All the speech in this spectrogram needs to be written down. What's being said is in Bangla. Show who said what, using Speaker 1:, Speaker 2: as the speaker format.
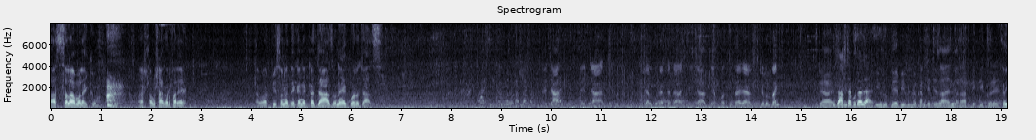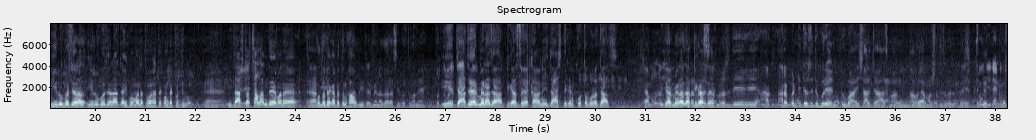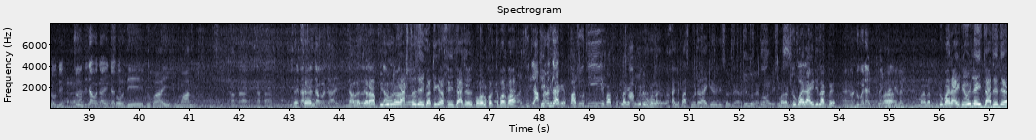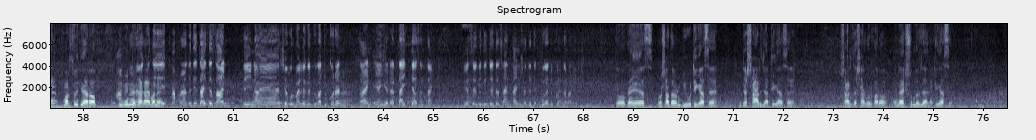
Speaker 1: আসসালামু আলাইকুম। আসলাম সাগর পারে আমার পিছনে দেখেন একটা জাহাজ, অনেক বড় জাহাজ।
Speaker 2: জাহাজ বিশাল বড় একটা জাহাজ। জাহাজ নিয়ে পথ কোথায়? যায় ভাই?
Speaker 1: জাহাজটা কোথায় যায়?
Speaker 3: ইউরোপের বিভিন্ন কান্ট্রিতে যায় তারা পিকনিক করে।
Speaker 1: তো ইউরোপে যারা ইউরোপে যারা যাইবো মানে তোমার সাথে কন্ট্যাক্ট করে দিব?
Speaker 3: হ্যাঁ
Speaker 1: এই জাহাজটা চালান দে মানে
Speaker 3: হ্যাঁ,
Speaker 1: কত টাকা বেতন
Speaker 3: আমি এটার ম্যানেজার আছি বর্তমানে।
Speaker 1: এই জাহাজের ম্যানেজার ঠিক আছে কারণ এই জাহাজ দেখেন কত বড় জাহাজ। এটার ম্যানেজার ঠিক আছে।
Speaker 3: আপনারা যদি আরব কান্ট্রিতেও যদি ঘুরেন দুবাই শারজা আজমান তাহলে আমার সাথে যোগাযোগ করে
Speaker 2: সৌদি সৌদি সৌদি যাওয়া যায়
Speaker 3: সৌদি দুবাই ওমান
Speaker 1: দেখছেন? মানে যারা বিভিন্ন রাষ্ট্র যাইবা ঠিক আছে জাহাজে ভ্রমণ করতে পারবা। কি কি লাগে? পাসপোর্ট কি কি পাসপোর্ট লাগে কি কি ডকুমেন্ট লাগে?
Speaker 3: খালি পাসপোর্টের আইডি হলে চলবে লাগবে
Speaker 1: মানে দুবাইয়ের আইডি লাগবে?
Speaker 3: হ্যাঁ,
Speaker 2: দুবাই
Speaker 1: হ্যাঁ, মানে দুবাইয়ের আইডি হইলে এই জাহাজে যে তোমার সৌদি আরব বিভিন্ন জায়গায় মানে।
Speaker 2: আপনারা যদি যাইতে চান তো এই না শেবুল ভাইয়ের লোকে যোগাযোগ করেন
Speaker 1: হ্যাঁ।
Speaker 2: তাই এটার দায়িত্বে আছেন তাই ঠিক আছে যদি যেতে চান তাই সাথে যোগাযোগ করতে পারেন।
Speaker 1: তো গাইস অসাধারণ ভিউ ঠিক আছে। এটা সারজা ঠিক আছে? সারজা সাগর পারো। অনেক সুন্দর জায়গা ঠিক আছে?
